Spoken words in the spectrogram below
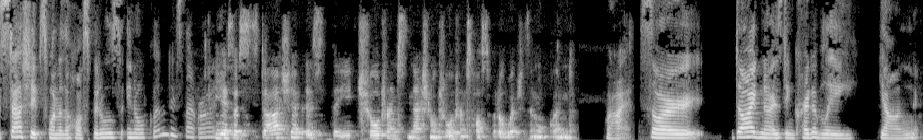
Starship's one of the hospitals in Auckland, is that right? Yeah, so Starship is the Children's National Children's Hospital, which is in Auckland. Right. So diagnosed incredibly young.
